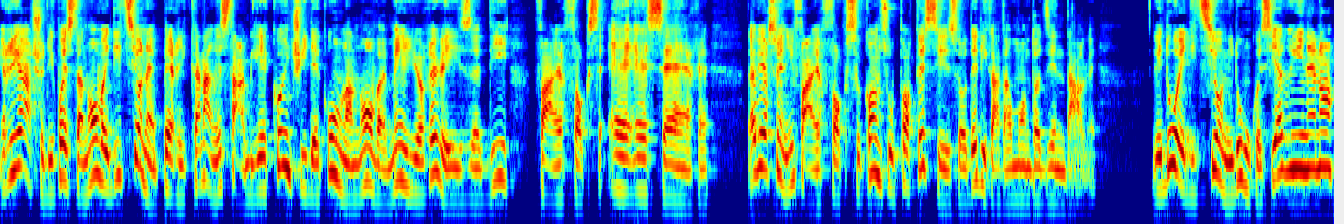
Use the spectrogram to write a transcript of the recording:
Il rilascio di questa nuova edizione per il canale stabile coincide con una nuova meglio release di Firefox ESR, la versione di Firefox con supporto esteso dedicata al mondo aziendale. Le due edizioni dunque si allineano.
